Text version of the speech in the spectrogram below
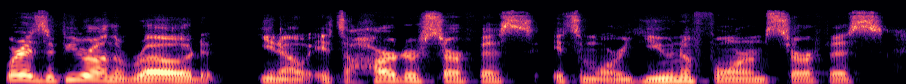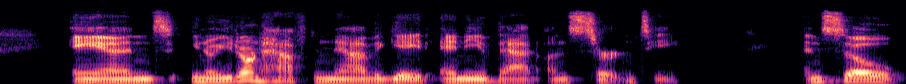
Whereas if you're on the road, you know, it's a harder surface, it's a more uniform surface, and you know, you don't have to navigate any of that uncertainty. And so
